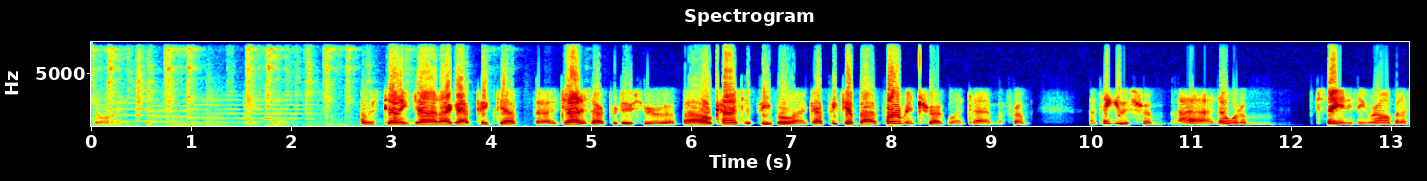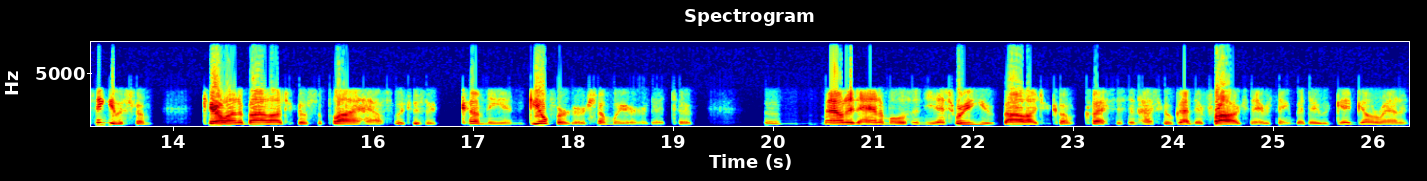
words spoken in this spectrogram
Stories. I was telling John I got picked up. Uh, John is our producer by all kinds of people. I got picked up by a vermin truck one time from. I think it was from. I don't want to say anything wrong, but I think it was from Carolina Biological Supply House, which was a company in Guilford or somewhere that uh, uh, mounted animals, and that's where your biological classes in high school got their frogs and everything. But they would get gone around and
